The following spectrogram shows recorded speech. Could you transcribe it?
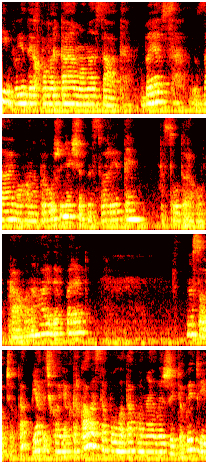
І видих повертаємо назад. Без зайвого напруження, щоб не створити судорогу. Права нога йде вперед. Носочок, так? П'яточка як торкалася пола, так вона і лежить. Обидві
